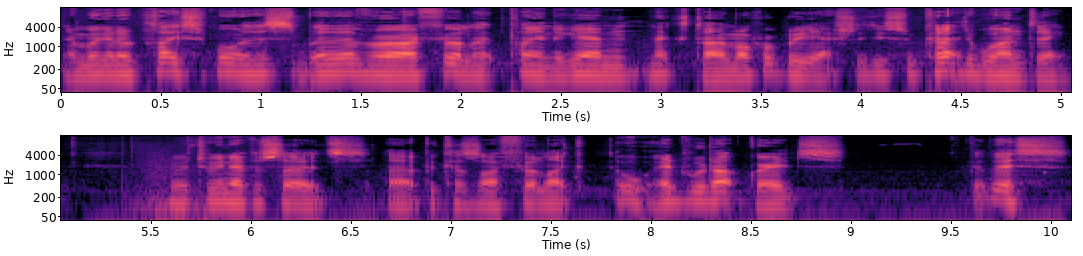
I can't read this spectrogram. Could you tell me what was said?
and we're going to play some more of this whenever I feel like playing again next time. I'll probably actually do some collectible hunting in between episodes uh, because I feel like oh Edward upgrades. Look at this.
